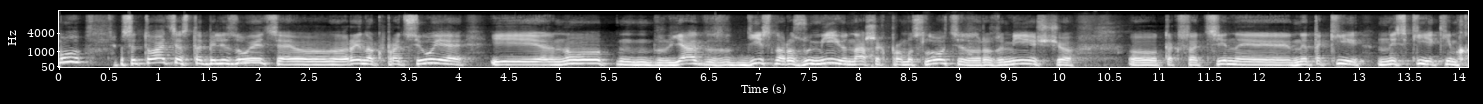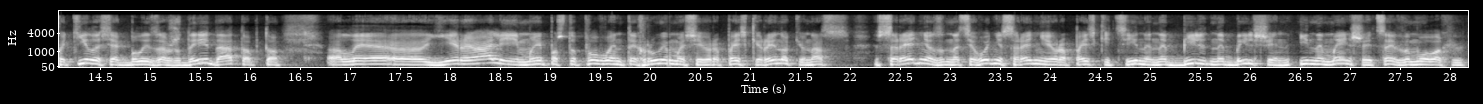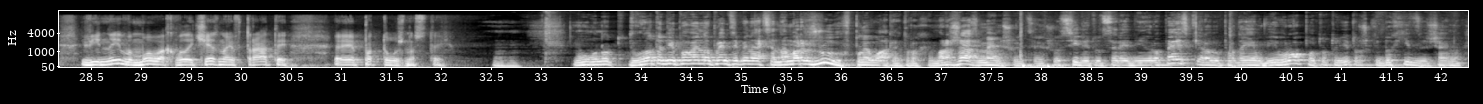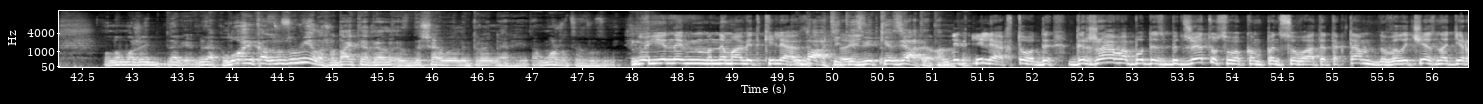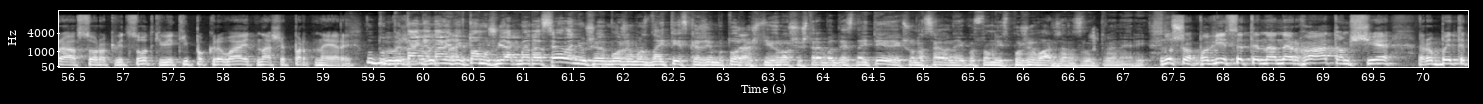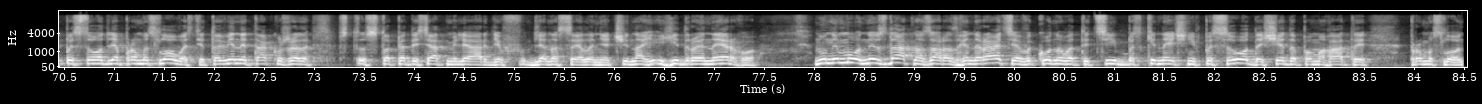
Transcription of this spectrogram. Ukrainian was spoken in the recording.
Тому ситуація стабілізується, е, ринок працює, і ну я дійсно розумію наших промисловців, розумію, що. Так сказати, ціни не такі низькі, яким хотілося, як були завжди. Да? Тобто, але е, є реалії, ми поступово інтегруємося в європейський ринок, і у нас середньо на сьогодні середньоєвропейські ціни не біль не більші і не менші. Це в умовах війни, в умовах величезної втрати е, потужностей. Ну, воно, воно тоді повинно, в принципі, на, на маржу впливати трохи. Маржа зменшується. Якщо сілі тут середньоєвропейські, робимо, продаємо в Європу, то тоді трошки дохід, звичайно. Воно може ну, як, логіка зрозуміла, що дайте дешевої електроенергії, там можна це зрозуміти. Ну її не, нема від кіля. Ну так, тільки звідки взяти там. Від кіля хто? Держава буде з бюджету свого компенсувати, так там величезна діра в 40%, які покривають наші партнери. Ну, тут Ви питання навіть не в тому, що як ми населенню ще можемо знайти, скажімо, теж ж ті гроші ж треба десь знайти, якщо населення як основний споживач зараз електроенергії. Ну що, повісити на енергоатом ще робити ПСО для промисловості, то він і так уже 150 мільярдів для населення, чи на гідроенерго. Ну, не, не здатна зараз генерація виконувати ці безкінечні ПСО, де ще допомагати промисловості.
